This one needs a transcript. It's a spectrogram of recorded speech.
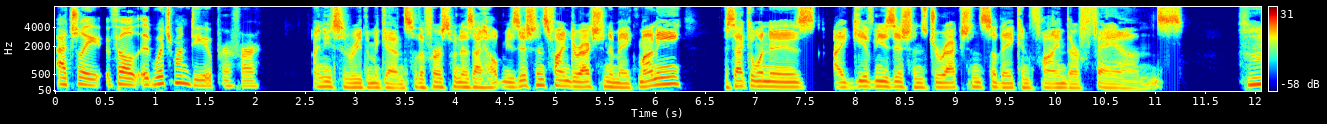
Actually, Phil, which one do you prefer? I need to read them again. So the first one is I help musicians find direction to make money. The second one is I give musicians direction so they can find their fans. Hmm.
